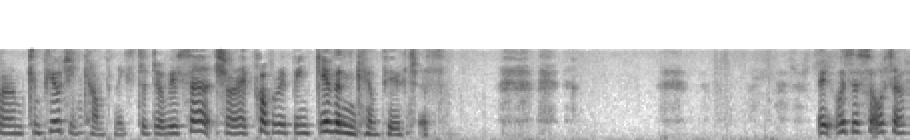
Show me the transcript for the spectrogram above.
from computing companies to do research, so they've probably been given computers. It was a sort of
